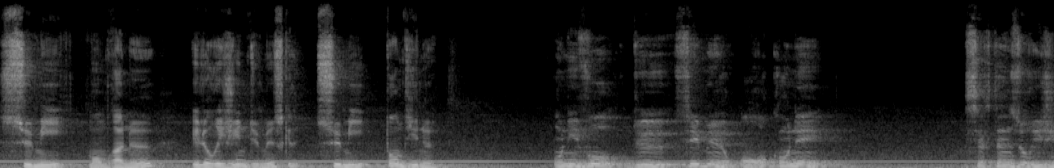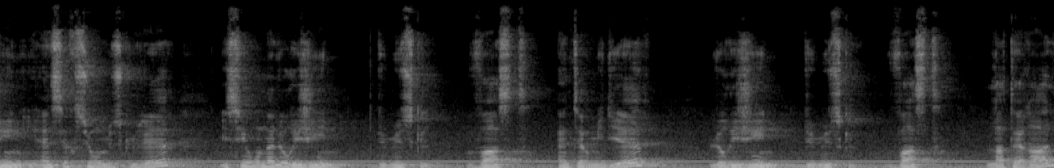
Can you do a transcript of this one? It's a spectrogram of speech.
semi-membraneux et l'origine du muscle semi-tendineux. Au niveau du fémur, on reconnaît certaines origines et insertions musculaires. Ici, on a l'origine du muscle vaste intermédiaire, l'origine du muscle vaste latéral.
